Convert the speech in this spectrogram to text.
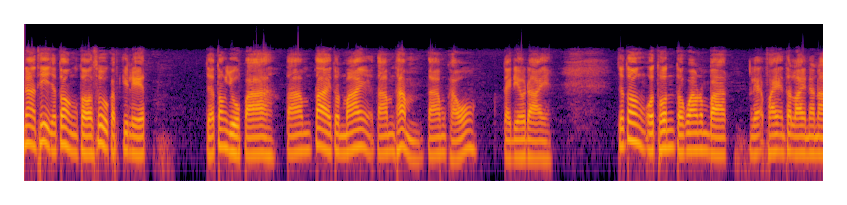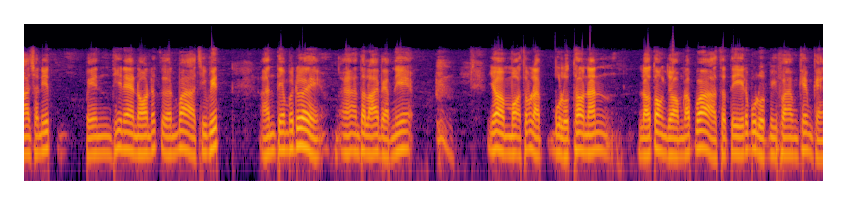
หน้าที่จะต้องต่อสู้กับกิเลส จะต้องอยู่ป่าตามใต้ต้นไม้ตามถ้ำตามเขาแต่เดียวดายจะต้องอดทนต่อความลำบากและภัยอันตรายนานาชนิดเป็นที่แน่นอนเหลือเกินว่าชีวิต อันเต็มไปด้วยอันตรายแบบนี้ ย่อมเหมาะสำหรับบุรุษเท่านั้น เราต้องยอมรับว่าสตรีและบุรุษมีความเข้มแข็ง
